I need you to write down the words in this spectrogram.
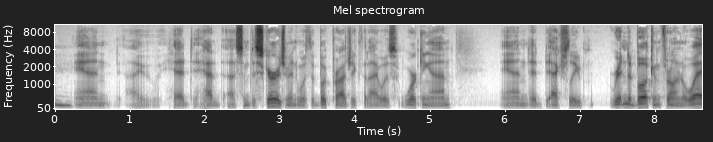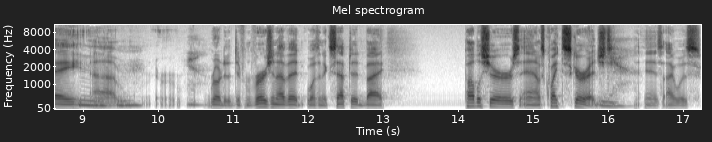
mm-hmm. and I had had uh, some discouragement with the book project that I was working on, and had actually written a book and thrown it away. Mm-hmm. Uh, yeah. Wrote a different version of it, wasn't accepted by publishers, and I was quite discouraged yeah. as I was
